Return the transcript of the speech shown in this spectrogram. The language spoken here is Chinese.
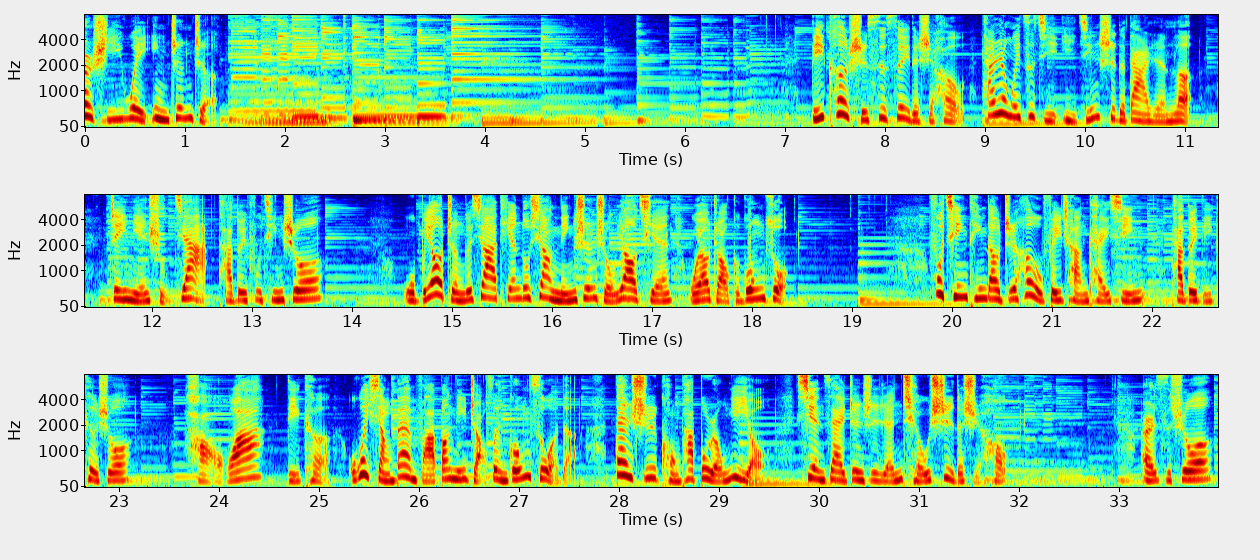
二十一位应征者。迪克十四岁的时候，他认为自己已经是个大人了。这一年暑假，他对父亲说：“我不要整个夏天都向您伸手要钱，我要找个工作。”父亲听到之后非常开心，他对迪克说：“好啊，迪克，我会想办法帮你找份工作的，但是恐怕不容易哦。现在正是人求事的时候。”儿子说。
